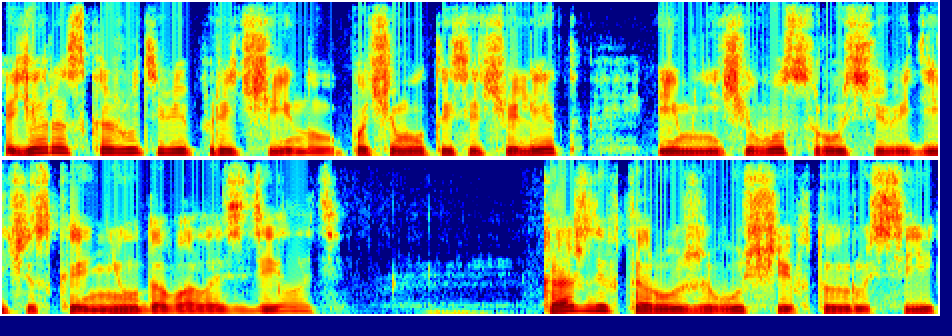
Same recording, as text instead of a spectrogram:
Я расскажу тебе причину, почему тысячи лет — им ничего с Русью ведической не удавалось сделать. Каждый второй, живущий в той Руси,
